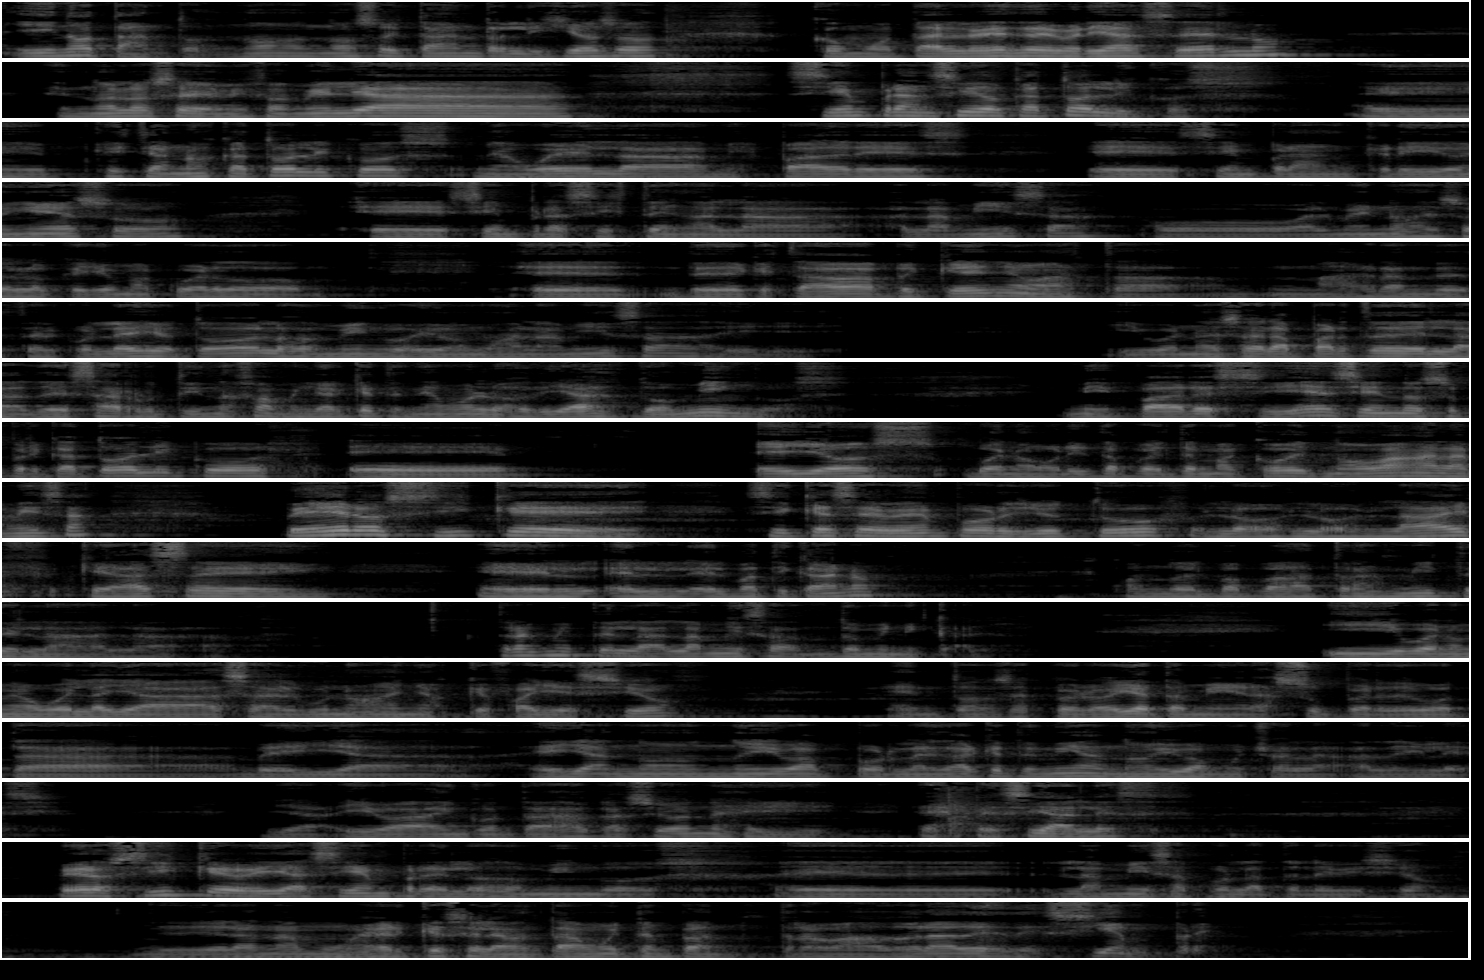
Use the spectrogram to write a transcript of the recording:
y no tanto, no, no soy tan religioso como tal vez debería serlo. Eh, no lo sé, mi familia siempre han sido católicos, cristianos católicos, mi abuela, mis padres, eh, siempre han creído en eso, eh, siempre asisten a la, a la, misa, o al menos eso es lo que yo me acuerdo eh, desde que estaba pequeño hasta más grande desde el colegio, todos los domingos íbamos a la misa y, y bueno, eso era parte de, la, de esa rutina familiar que teníamos los días domingos. Mis padres siguen siendo súper católicos. ellos, bueno, ahorita por el tema COVID no van a la misa, pero sí que sí que se ven por YouTube los, los live que hace el, el, el Vaticano cuando el Papa transmite la, la transmite la, la, misa dominical. Y bueno, mi abuela ya hace algunos años que falleció, entonces, pero ella también era súper devota, veía, ella no, no iba por la edad que tenía, no iba mucho a la, a la iglesia, ya iba en contadas ocasiones y especiales, pero sí que veía siempre los domingos eh, la misa por la televisión. era una mujer que se levantaba muy temprano, trabajadora desde siempre.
